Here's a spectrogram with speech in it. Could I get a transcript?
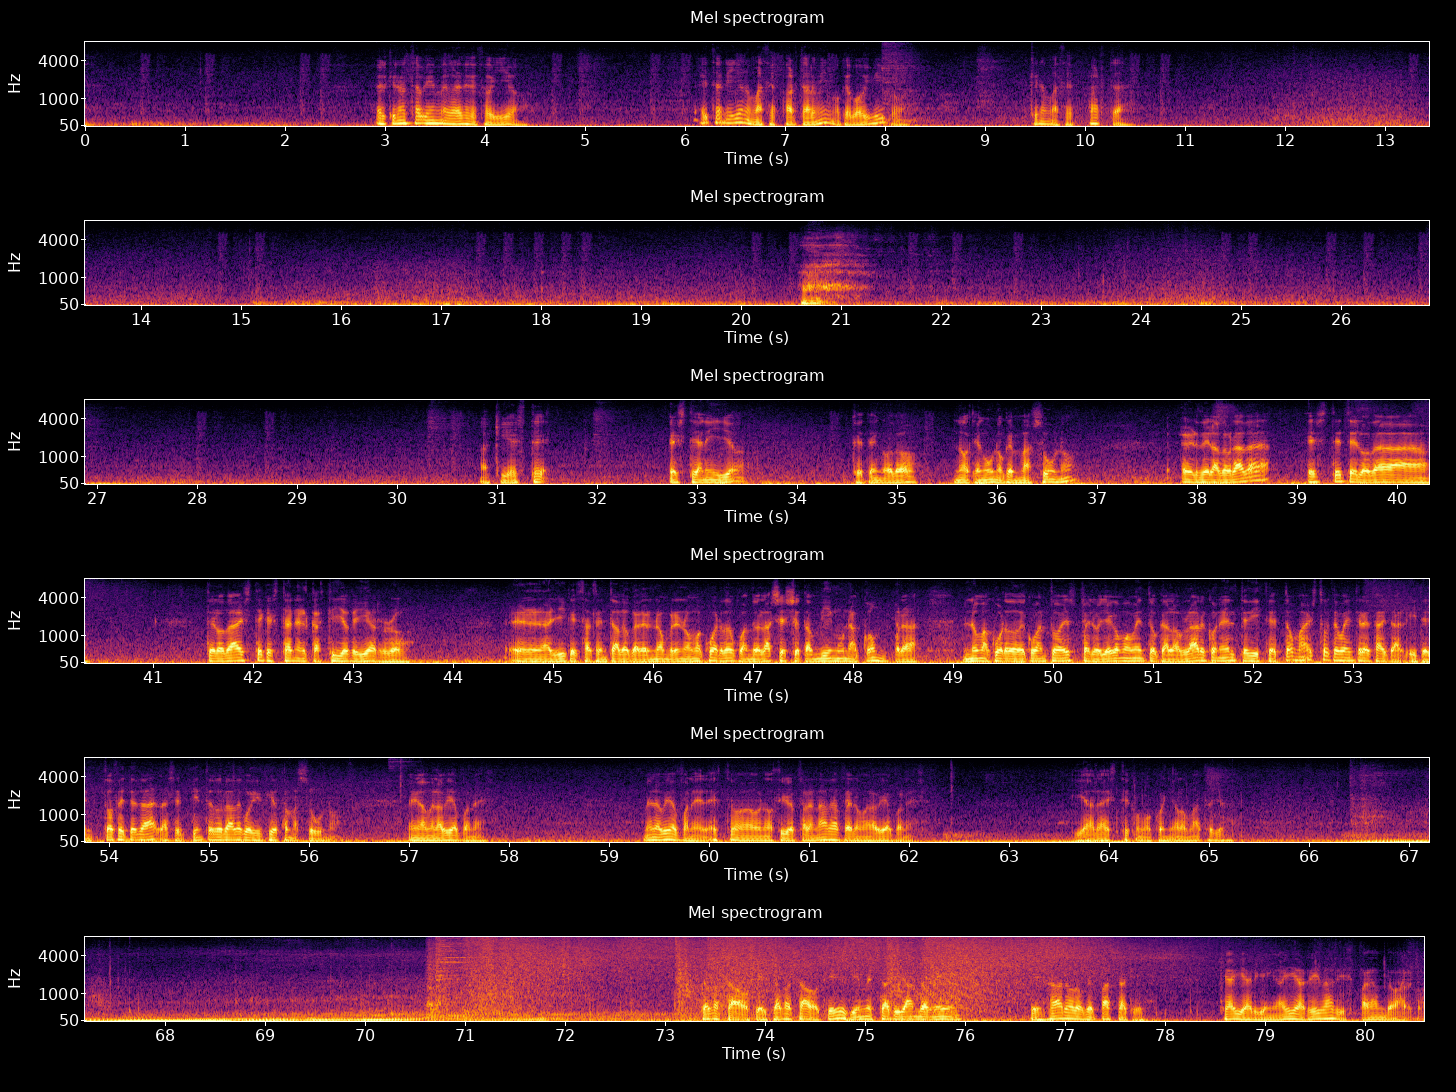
El que no está bien me parece que soy yo. Este anillo no me hace falta ahora mismo, que voy vivo. Que no me hace falta. Aquí este, este anillo, que tengo dos, no, tengo uno que es más uno. El de la dorada, este te lo da, te lo da este que está en el castillo de hierro. allí que está sentado, que del nombre no me acuerdo, cuando él has hecho también una compra, no me acuerdo de cuánto es, pero llega un momento que al hablar con él te dice, toma, esto te va a interesar y tal, y entonces te da la serpiente dorada codiciosa más uno. Venga, me la voy a poner. Me la voy a poner. Esto no sirve para nada, pero me la voy a poner. Y ahora este, como coño lo mato yo? ¿Qué ha pasado? ¿Qué, ¿Qué ha pasado? ¿Qué? ¿Quién me está tirando a mí? Fijaros lo que pasa aquí. Que hay alguien ahí arriba disparando algo.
